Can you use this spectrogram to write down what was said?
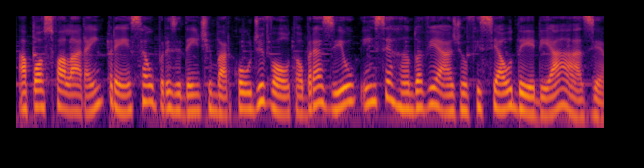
Após falar à imprensa, o presidente embarcou de volta ao Brasil, encerrando a viagem oficial dele à Ásia.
